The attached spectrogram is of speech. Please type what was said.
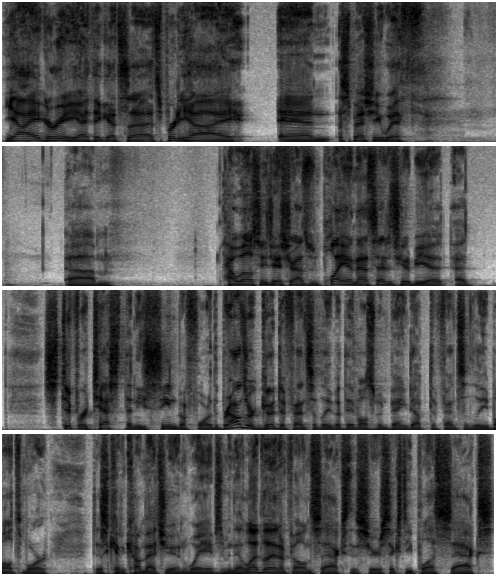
Yeah, I agree. I think it's uh, it's pretty high, and especially with um, how well CJ Stroud's been playing. That said, it's going to be a, a stiffer test than he's seen before. The Browns are good defensively, but they've also been banged up defensively. Baltimore just can come at you in waves. I mean, they led the NFL in sacks this year, 60 plus sacks.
